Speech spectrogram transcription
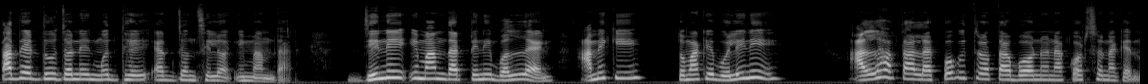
তাদের দুজনের মধ্যে একজন ছিল ইমানদার। যিনি ইমানদার, তিনি বললেন, আমি কি তোমাকে বলিনি আল্লাহ তাল্লার পবিত্রতা বর্ণনা করছে না কেন?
